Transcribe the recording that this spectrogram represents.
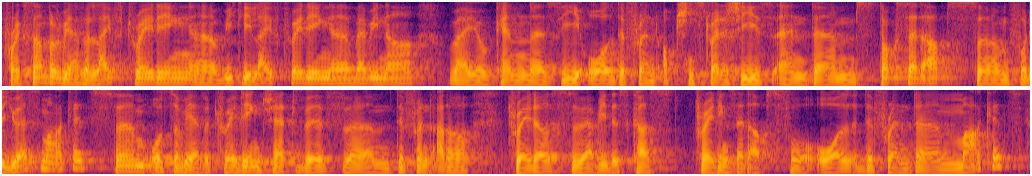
For example, we have a live trading, uh, weekly live trading uh, webinar where you can uh, see all different option strategies and um, stock setups um, for the US markets. Um, also we have a trading chat with um, different other traders where we discuss trading setups for all different um, markets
